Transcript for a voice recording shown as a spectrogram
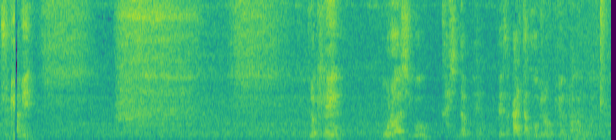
죽기 감이 이렇게 몰아쉬고 가신다고 해요. 그래서 깔딱호흡이라고 표현을 하는 거예요.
